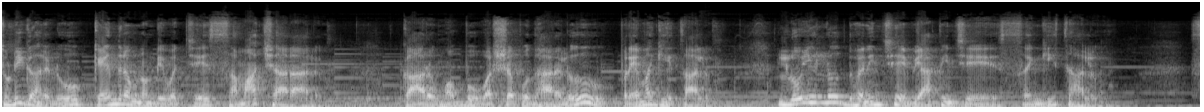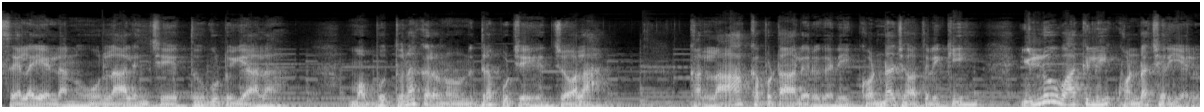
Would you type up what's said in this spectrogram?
సుడిగాలులు కేంద్రం నుండి వచ్చే సమాచారాలు. కారు మబ్బు వర్షపు ధారలు ప్రేమగీతాలు. లోయల్లో ధ్వనించే వ్యాపించే సంగీతాలు. సెలయేళ్ళను లాలించే తూగుటుయాల మబ్బు తునకలను నిద్రపుచే జోల కల్లా కపటాలెరుగని కొండ జాతులకి ఇల్లు వాకిలి కొండ చర్యలు.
